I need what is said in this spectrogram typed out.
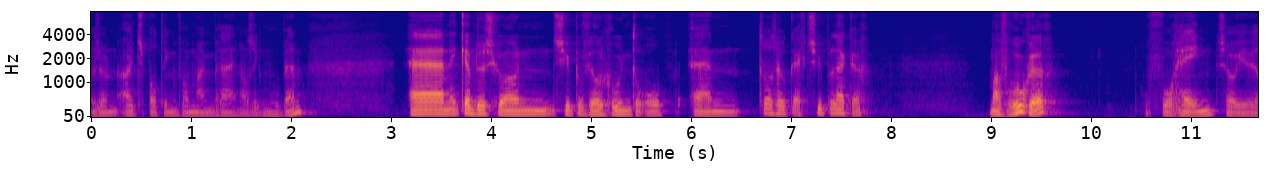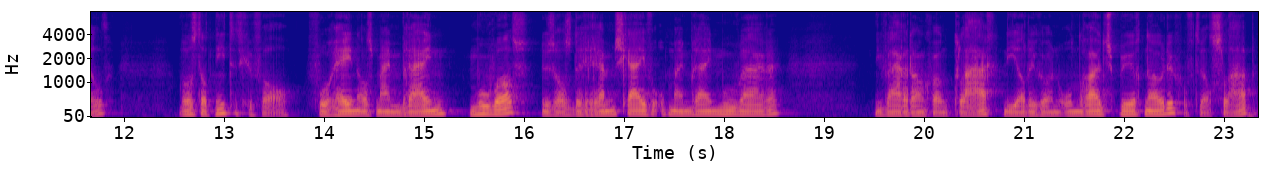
zo'n uitspatting van mijn brein als ik moe ben. En ik heb dus gewoon superveel groenten op en het was ook echt super lekker. Maar vroeger of voorheen, zo je wilt, was dat niet het geval. Voorheen als mijn brein moe was, dus als de remschijven op mijn brein moe waren, die waren dan gewoon klaar. Die hadden gewoon onderuitsbeurt nodig, oftewel slaap.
